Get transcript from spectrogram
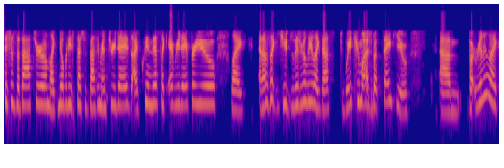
"This is the bathroom. Like nobody's touched this bathroom in three days. I've cleaned this like every day for you." Like, and I was like, "You literally like that's way too much, but thank you." Um, but really, like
